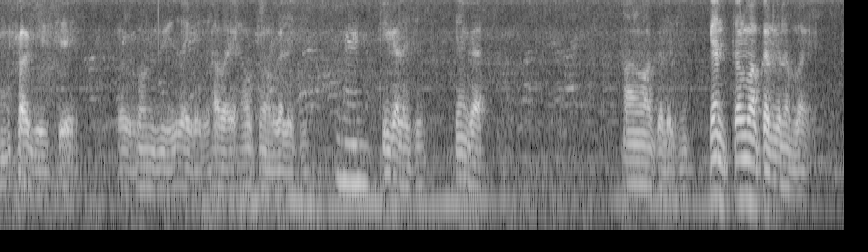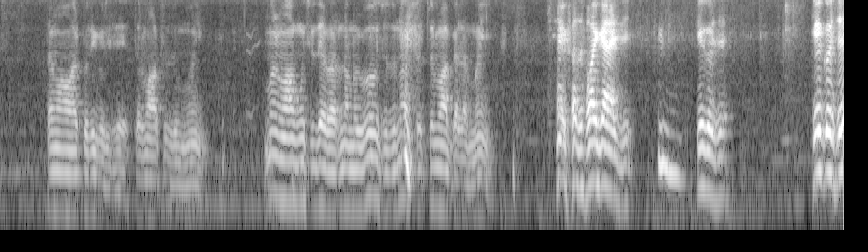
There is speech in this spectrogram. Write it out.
মুসা গেছে। হাওয়ায় হাওয়া কেমন হুম। কি গেলেছে কেন গা? আমার মা গেলেছে কেন? তোর গেলাম ভাই। তোর মা আমার ক্ষতি করেছে তোর মা শুধু মই। মোর মা মুছি দেবার না মোর বউ শুধু না তোর মা গেলাম মই। কথা ভয় কেনাইছি কে কইছে? কে কইছে?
